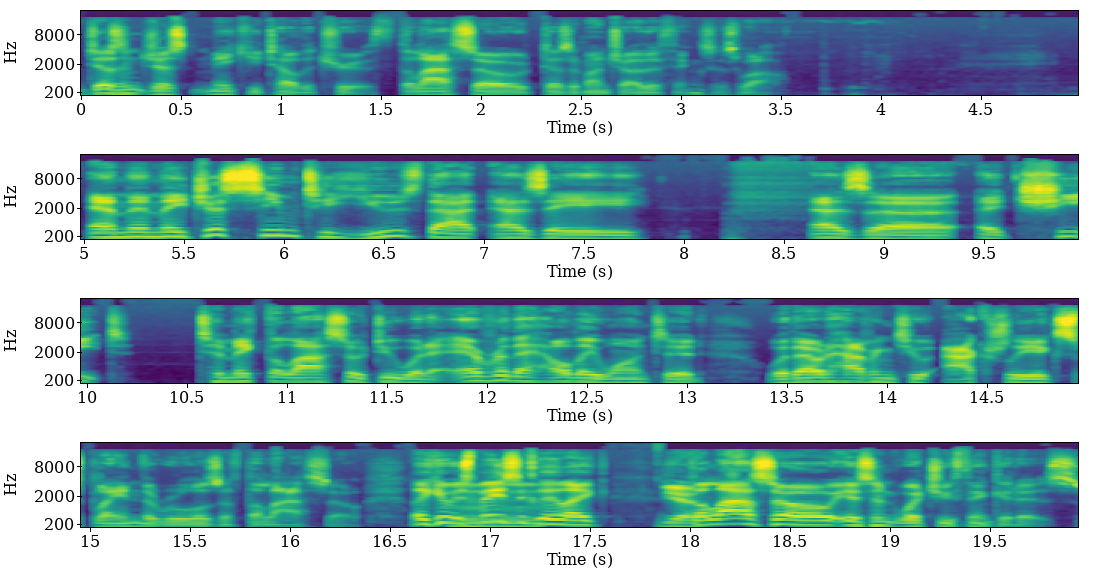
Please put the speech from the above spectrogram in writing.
doesn't just make you tell the truth. The lasso does a bunch of other things as well. And then they just seem to use that as a as a a cheat to make the lasso do whatever the hell they wanted without having to actually explain the rules of the lasso. Like it was basically like Yeah. the lasso isn't what you think it is.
